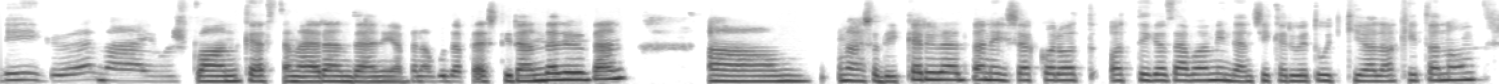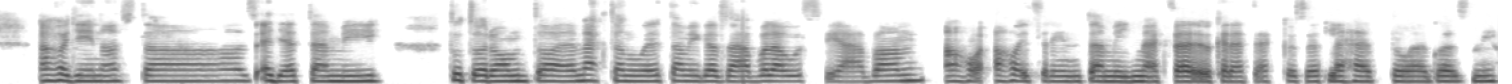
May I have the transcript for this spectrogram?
végül májusban kezdtem el rendelni ebben a budapesti rendelőben, a második kerületben, és akkor ott, ott igazából mindent sikerült úgy kialakítanom, ahogy én azt az egyetemi tutoromtól megtanultam igazából Ausztriában, ahogy, ahogy szerintem így megfelelő keretek között lehet dolgozni.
